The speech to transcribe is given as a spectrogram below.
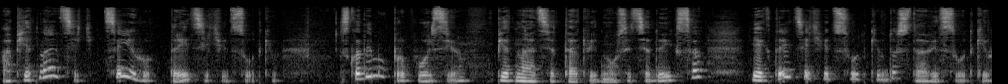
а 15 це його 30%. Складемо пропорцію. 15 так відноситься до х, як 30% до 100%.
